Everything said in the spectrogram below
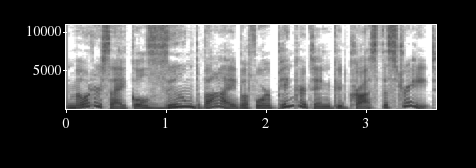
Motorcycles zoomed by before Pinkerton could cross the street.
